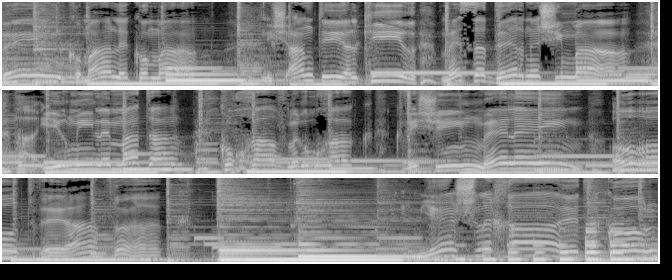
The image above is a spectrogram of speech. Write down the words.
בין קומה לקומה? נשענתי על קיר, מסדר נשימה, העיר מלמטה, כוכב מרוחק, כבישים מלאים, אורות ואבק. אם יש לך את הכל,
